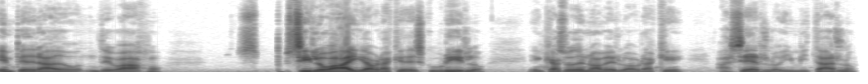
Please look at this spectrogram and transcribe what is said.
empedrado debajo, si lo hay habrá que descubrirlo, en caso de no haberlo habrá que hacerlo, imitarlo.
